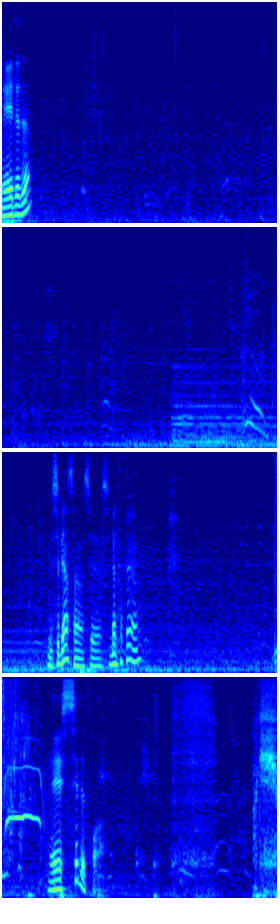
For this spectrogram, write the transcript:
Et de Mais c'est bien ça, c'est bien tenté. Hein. Et c'est de 3. Ok.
